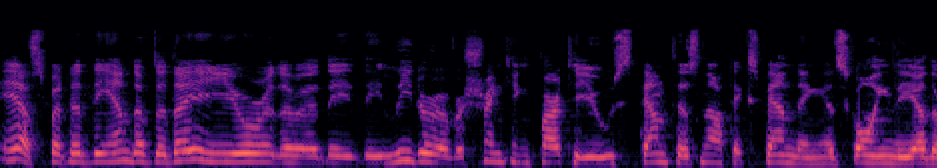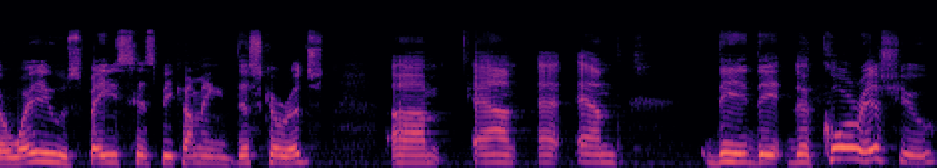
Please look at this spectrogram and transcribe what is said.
Yes, but at the end of the day, you're the, the, the leader of a shrinking party whose tent is not expanding, it's going the other way, whose base is becoming discouraged. Um, and and the, the, the core issue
